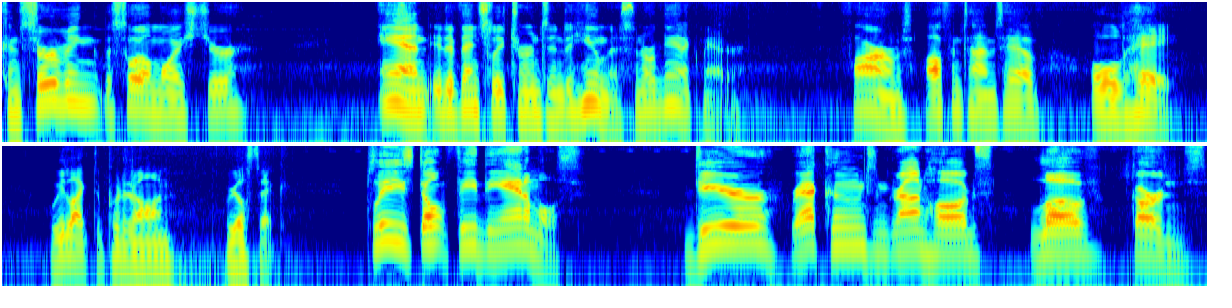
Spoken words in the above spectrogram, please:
conserving the soil moisture, and it eventually turns into humus and organic matter. Farms oftentimes have old hay. We like to put it on real thick. Please don't feed the animals. Deer, raccoons, and groundhogs love gardens.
